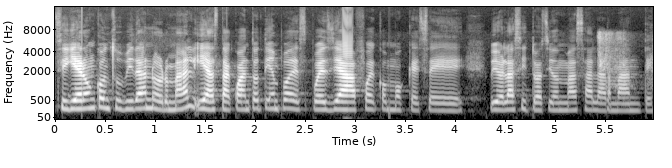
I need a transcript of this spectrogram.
siguieron con su vida normal y hasta cuánto tiempo después ya fue como que se vio la situación más alarmante.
